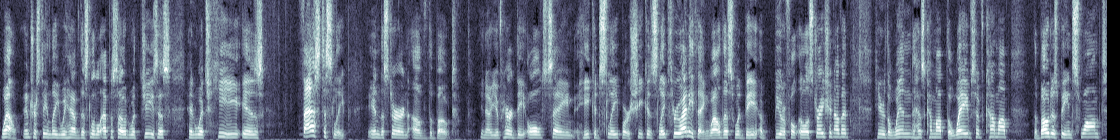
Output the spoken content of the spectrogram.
Well, interestingly, we have this little episode with Jesus in which he is fast asleep in the stern of the boat. You know, you've heard the old saying, he could sleep or she could sleep through anything. Well, this would be a beautiful illustration of it. Here the wind has come up, the waves have come up, the boat is being swamped.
